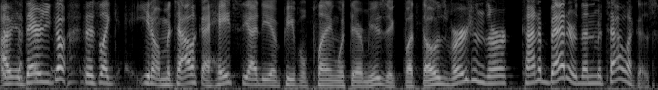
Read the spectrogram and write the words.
I mean, there you go. There's like, you know, Metallica hates the idea of people playing with their music, but those versions are kind of better than Metallica's.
